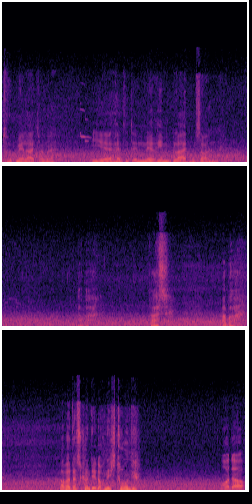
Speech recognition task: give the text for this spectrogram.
Tut mir leid, Junge. Ihr hättet in Nerim bleiben sollen. Aber... Was? Aber... Aber das könnt ihr doch nicht tun. Oder?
